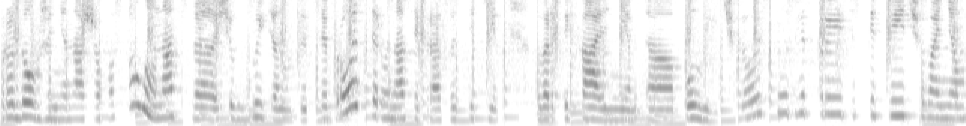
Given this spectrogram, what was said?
Продовження нашого столу у нас, е, щоб витягнути цей простір, у нас якраз ось такі вертикальні полички, ось тут відкриті підсвічуванням.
